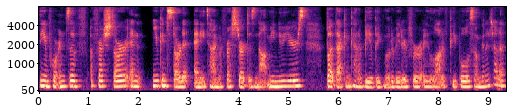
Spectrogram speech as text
the importance of a fresh start, and you can start at any time. A fresh start does not mean New Year's, but that can kind of be a big motivator for a lot of people. So I'm gonna try to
